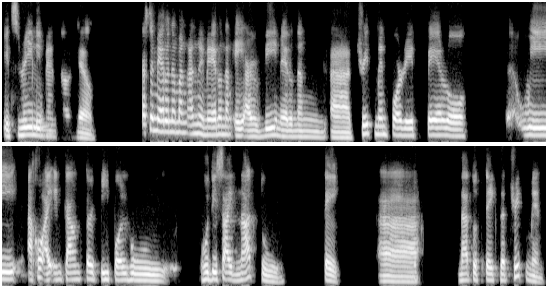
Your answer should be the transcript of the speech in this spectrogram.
It's really mental health. Kasi meron namang ano eh, meron ng ARV, meron ng uh, treatment for it, pero we ako I encounter people who who decide not to take uh not to take the treatment.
